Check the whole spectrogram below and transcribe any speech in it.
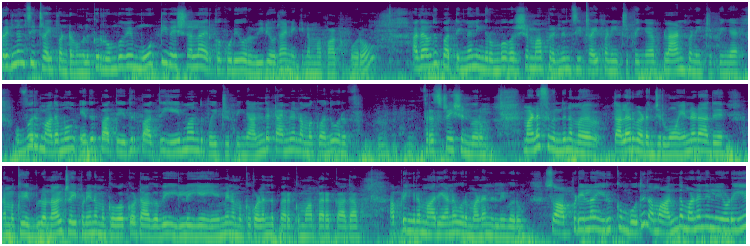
ப்ரெக்னென்சி ட்ரை பண்ணுறவங்களுக்கு ரொம்பவே மோட்டிவேஷ்னலாக இருக்கக்கூடிய ஒரு வீடியோ தான் இன்றைக்கி நம்ம பார்க்க போகிறோம் அதாவது பார்த்திங்கன்னா நீங்கள் ரொம்ப வருஷமாக ப்ரெக்னென்சி ட்ரை பண்ணிகிட்ருப்பீங்க பிளான் பண்ணிகிட்ருப்பீங்க ஒவ்வொரு மாதமும் எதிர்பார்த்து எதிர்பார்த்து ஏமாந்து போயிட்டுருப்பீங்க. அந்த டைமில் நமக்கு வந்து ஒரு ஃப்ரஸ்ட்ரேஷன் வரும். மனசு வந்து நம்ம தளர்வடைஞ்சிருவோம். என்னடா அது? நமக்கு இவ்வளோ நாள் ட்ரை பண்ணி நமக்கு ஒர்க் அவுட் ஆகவே இல்லையே. இனிமேல் நமக்கு குழந்தை பிறக்குமா பிறக்காதா? அப்படிங்கிற மாதிரியான ஒரு மனநிலை வரும். ஸோ அப்படிலாம் இருக்கும்போது நம்ம அந்த மனநிலையோடையே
